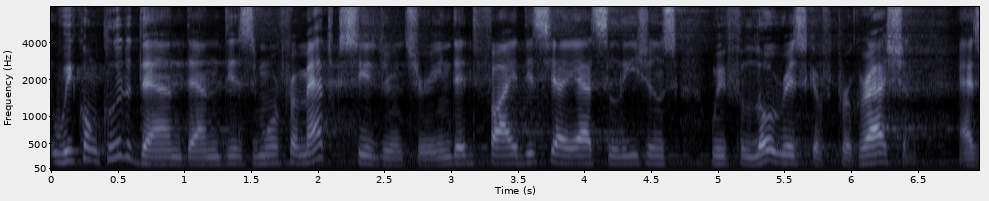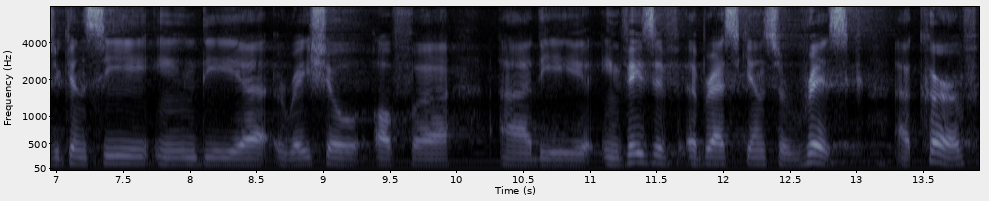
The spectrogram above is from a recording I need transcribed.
we concluded then that this morphometric signature identified DCIS lesions with low risk of progression. As you can see in the uh, ratio of uh, uh, the invasive breast cancer risk uh, curve,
